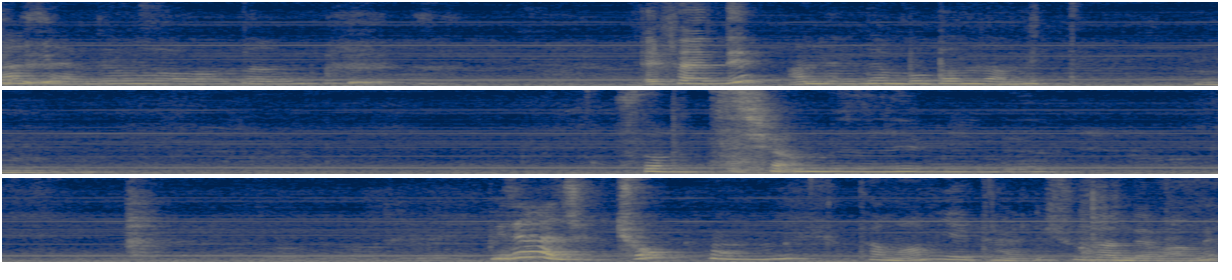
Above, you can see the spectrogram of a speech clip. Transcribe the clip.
annemden babamdan, Efendim? annemden babamdan bitti. Hmm. Sabıtacağım birbirine. Tamam yeterli. Şuradan devam et.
